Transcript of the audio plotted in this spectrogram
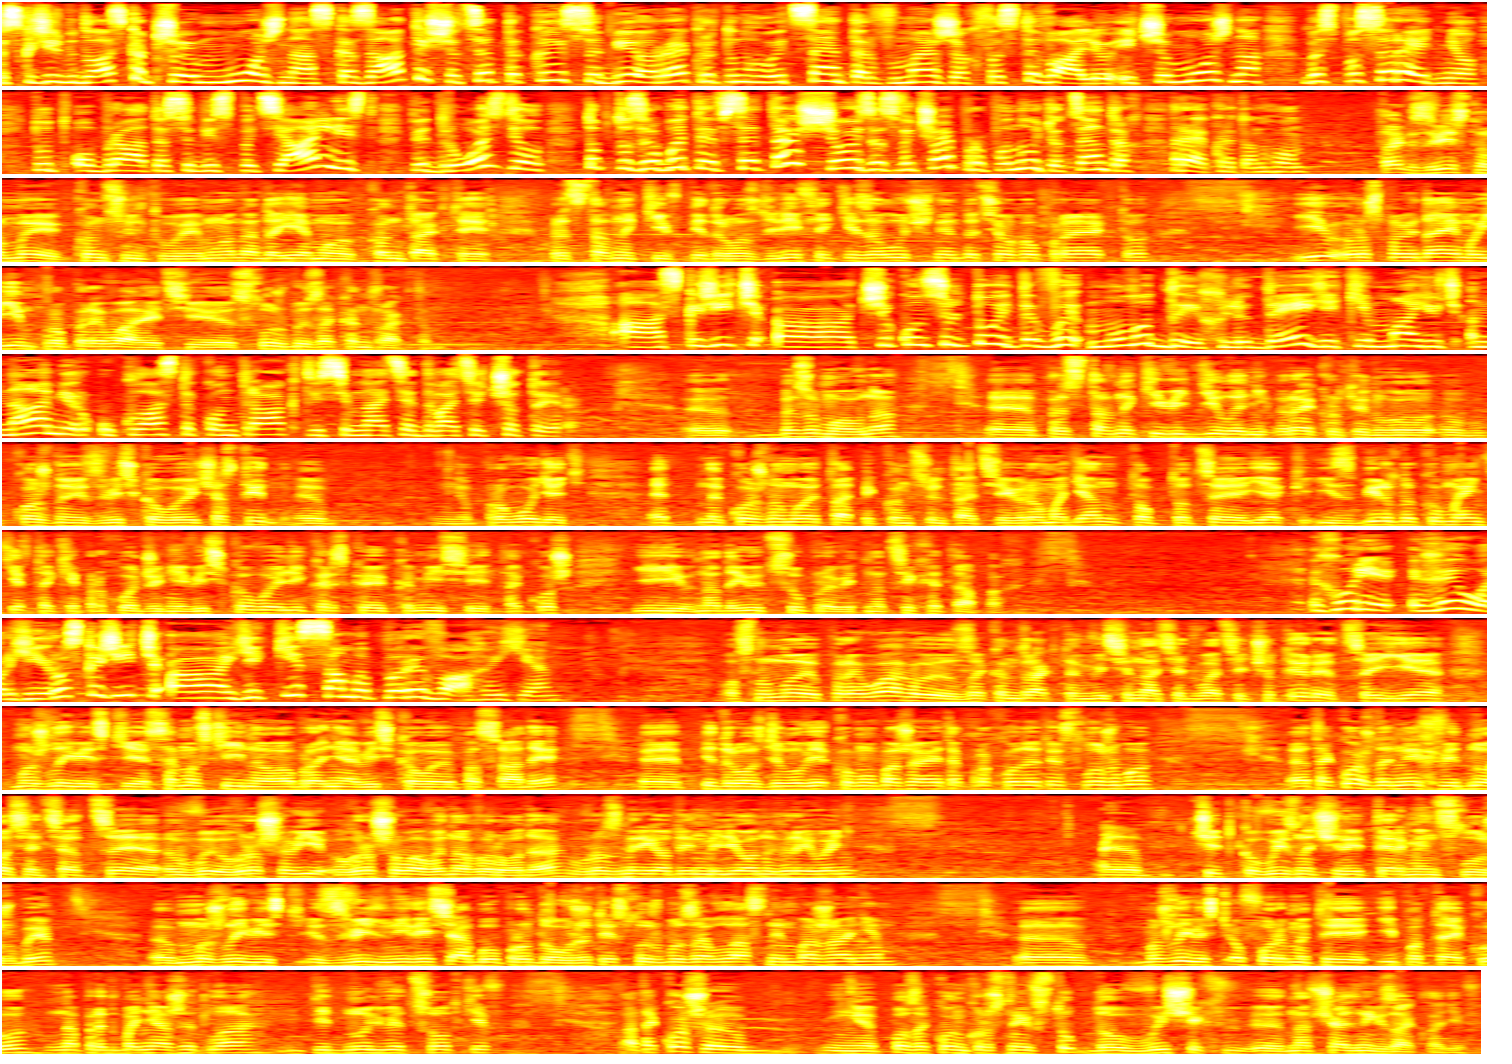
Скажіть, будь ласка, чи можна сказати, що це такий собі рекрутинговий центр в межах фестивалю, і чи можна безпосередньо тут обрати собі спеціальність, підрозділ, тобто зробити все те, що й зазвичай пропонують у центрах рекрутингу? Так, звісно, ми консультуємо, надаємо контакти представників підрозділів, які залучені до цього проекту, і розповідаємо їм про переваги цієї служби за контрактом. А скажіть, чи консультуєте ви молодих людей, які мають намір укласти контракт 1824? Е, Безумовно, Е, представники відділень рекрутингу е, кожної з військової частин е, проводять е- на кожному етапі консультації громадян. Тобто, це як і збір документів, так і проходження військової лікарської комісії, також і надають супровід на цих етапах. Горі Георгій, розкажіть, а які саме переваги є? Основною перевагою за контрактом 1824 це є можливість самостійного обрання військової посади е, підрозділу, в якому бажаєте проходити службу. Е, Також до них відносяться це грошові грошова винагорода в розмірі 1 мільйон гривень, е, чітко визначений термін служби, можливість звільнитися або продовжити службу за власним бажанням. Можливість оформити іпотеку на придбання житла під 0%, а також е, позаконкурсний вступ до вищих е, навчальних закладів.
